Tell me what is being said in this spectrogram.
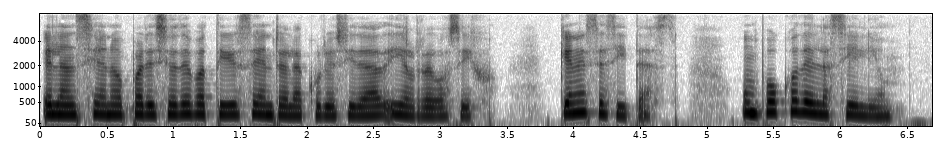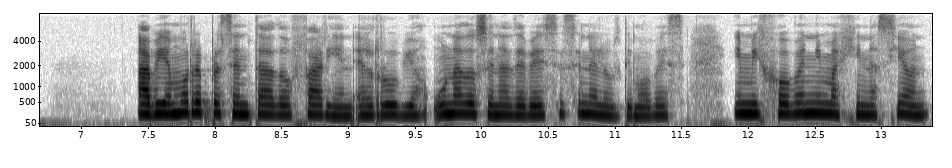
El anciano pareció debatirse entre la curiosidad y el regocijo. ¿Qué necesitas? Un poco de lacilium. Habíamos representado Farien el rubio una docena de veces en el último vez, y mi joven imaginación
